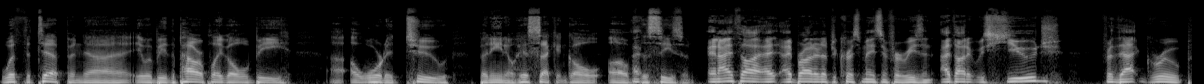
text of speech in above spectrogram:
with the tip, and uh, it would be the power play goal would be uh, awarded to Bonino, his second goal of the season. And I thought I, I brought it up to Chris Mason for a reason. I thought it was huge for that group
